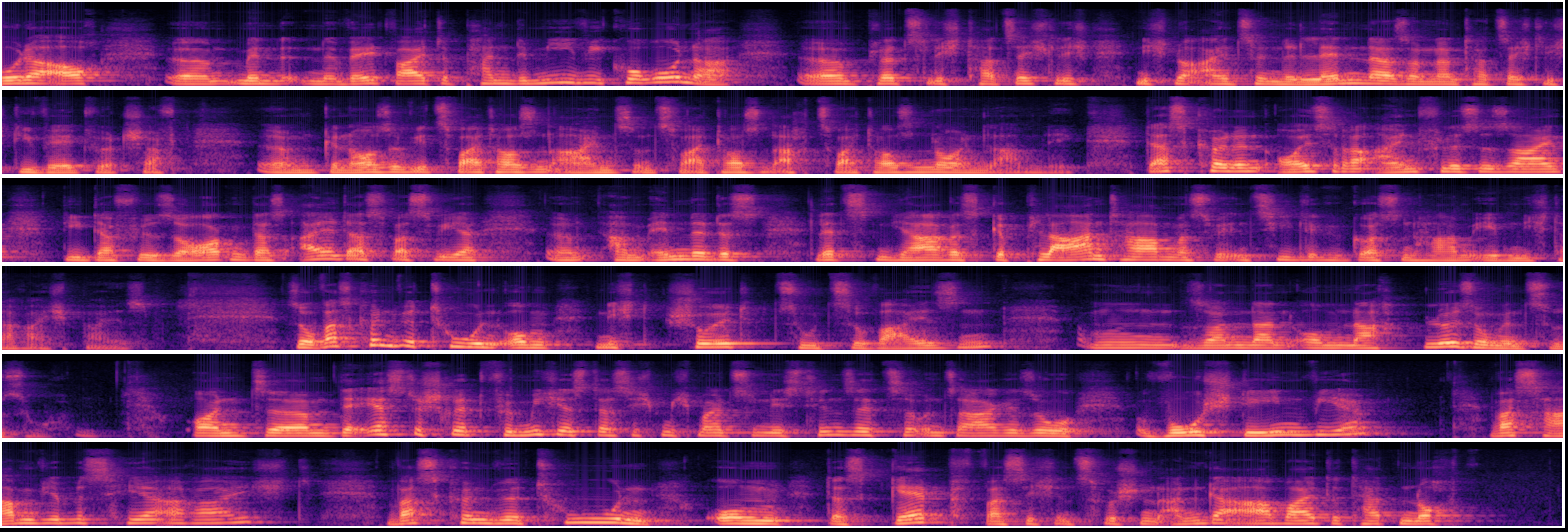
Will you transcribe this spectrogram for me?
Oder auch äh, eine weltweite Pandemie wie Corona äh, plötzlich tatsächlich nicht nur einzelne Länder, sondern tatsächlich die Weltwirtschaft äh, genauso wie 2001 und 2008, 2009 lahmlegt. Das können äußere Einflüsse sein, die dafür sorgen, dass all das, was wir ähm, am Ende des letzten Jahres geplant haben, was wir in Ziele gegossen haben, eben nicht erreichbar ist. So, was können wir tun, um nicht Schuld zuzuweisen, ähm, sondern um nach Lösungen zu suchen? Und ähm, der erste Schritt für mich ist, dass ich mich mal zunächst hinsetze und sage, so, wo stehen wir? Was haben wir bisher erreicht? Was können wir tun, um das Gap, was sich inzwischen angearbeitet hat, noch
